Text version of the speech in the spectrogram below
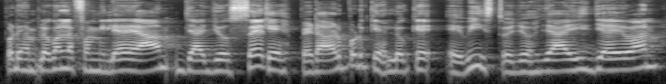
Por ejemplo, con la familia de Adam, ya yo sé qué esperar porque es lo que he visto, ellos ya ahí llevan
